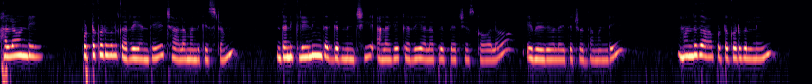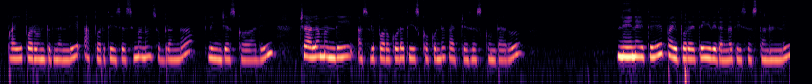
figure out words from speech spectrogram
హలో అండి. పుట్టగొడుగుల కర్రీ అంటే చాలామందికి ఇష్టం. దాని క్లీనింగ్ దగ్గర నుంచి అలాగే కర్రీ ఎలా ప్రిపేర్ చేసుకోవాలో ఈ వీడియోలో అయితే చూద్దామండి. ముందుగా పుట్టగొడుగుల్ని పై పొర ఉంటుందండి. ఆ పొర తీసేసి మనం శుభ్రంగా క్లీన్ చేసుకోవాలి. చాలామంది అసలు పొర కూడా తీసుకోకుండా కట్ చేసేసుకుంటారు. నేనైతే పై పొర అయితే ఈ విధంగా తీసేస్తానండి.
